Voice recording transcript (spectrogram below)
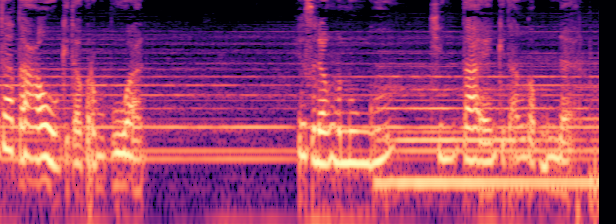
Kita tahu kita perempuan yang sedang menunggu cinta yang kita anggap benar.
